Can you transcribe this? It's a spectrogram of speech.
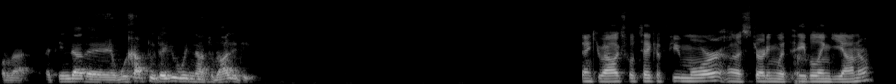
for that. I think that uh, we have to take it with naturality. Thank you, Alex. We'll take a few more, uh, starting with Abel Inguiano.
